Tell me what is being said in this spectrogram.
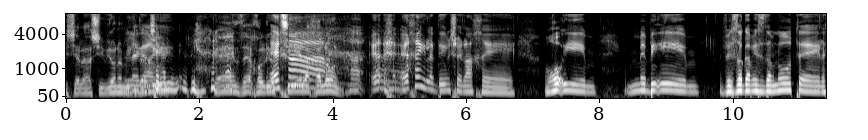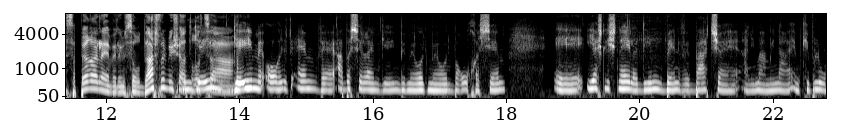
של השוויון. המגדרי. כן, זה יכול להיות איך צי ה- לחלון. איך הילדים שלך אה, רואים, מביעים, וזו גם הזדמנות אה, לספר עליהם ולמסור דש למי שאת הם גאים, רוצה. גאים מאוד, הם ואבא שלהם גאים במאוד מאוד, ברוך השם. אה, יש לי שני ילדים, בן ובת, שאני מאמינה, הם קיבלו.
